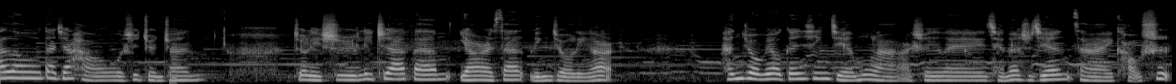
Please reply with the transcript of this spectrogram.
Hello，大家好，我是卷卷，这里是励志 FM 幺二三零九零二。很久没有更新节目啦，是因为前段时间在考试，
